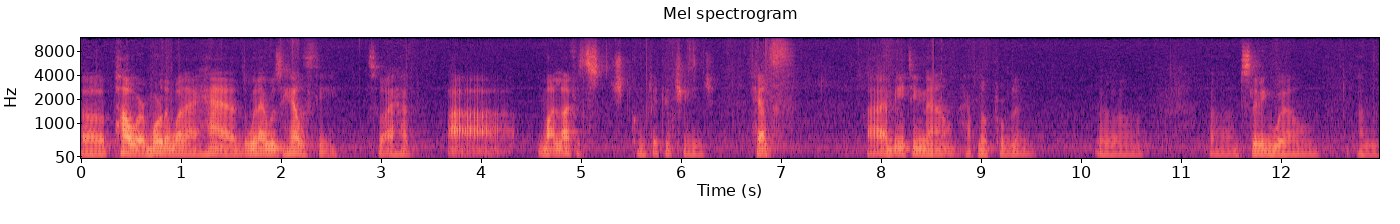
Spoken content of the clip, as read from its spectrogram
uh, power more than what I had when I was healthy. So I have, uh, my life is completely changed. Health, I'm eating now, have no problem. Uh, I'm sleeping well. I'm,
